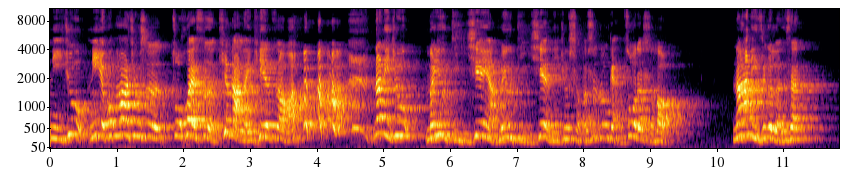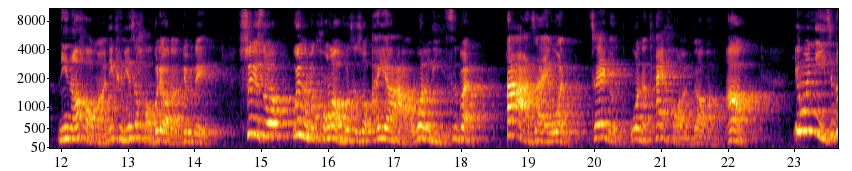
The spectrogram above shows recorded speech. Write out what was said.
你就你也不怕，就是做坏事，天打雷劈，知道吧？那你就没有底线呀，没有底线，你就什么事都敢做的时候，那你这个人生你能好吗？你肯定是好不了的，对不对？所以说，为什么孔老夫子说，哎呀，问礼之本，大哉问，这个问的太好了，你知道吧？啊，因为你这个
